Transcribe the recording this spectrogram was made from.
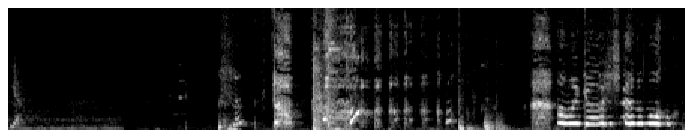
Yeah. oh my gosh, animal.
